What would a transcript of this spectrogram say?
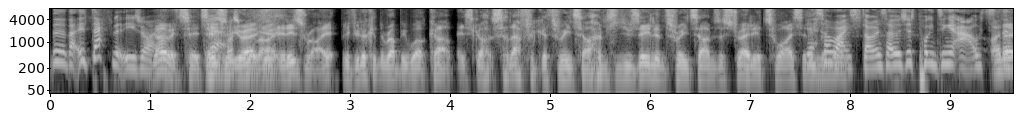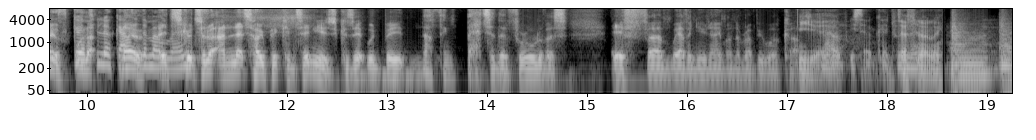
no, that it definitely is right. No, it's it's, Yeah. it's Must right. right. It is right. But if you look at the Rugby World Cup, it's got South Africa three times, New Zealand three times, Australia twice. and Yes, all England right, once. Lawrence. I was just pointing it out. I that know. it's good Well, to look no, at at the moment. It's good to look, and let's hope it continues because it would be nothing better than for all of us if um, we have a new name on the Rugby World Cup. Yeah, That would be so good. wouldn't it?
